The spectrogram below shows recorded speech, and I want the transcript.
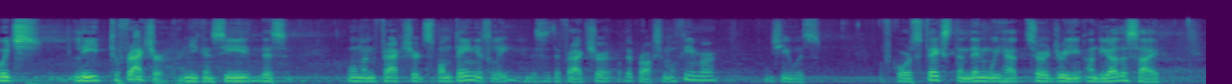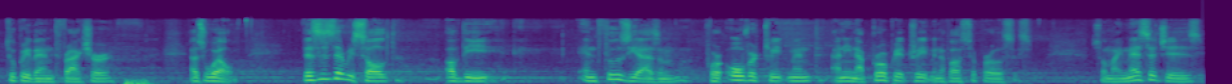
which lead to fracture. And you can see this woman fractured spontaneously. This is the fracture of the proximal femur. And she was, of course, fixed, and then we had surgery on the other side to prevent fracture as well. This is the result of the enthusiasm for overtreatment and inappropriate treatment of osteoporosis. So, my message is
